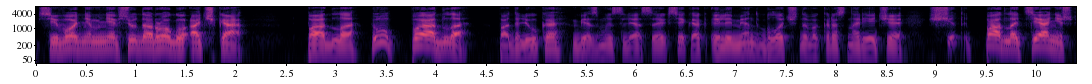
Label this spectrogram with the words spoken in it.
Сегодня мне всю дорогу очка. Падла. У, падла! Подлюка, без мысли о сексе, как элемент блочного красноречия. «Что ты, падла, тянешь?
